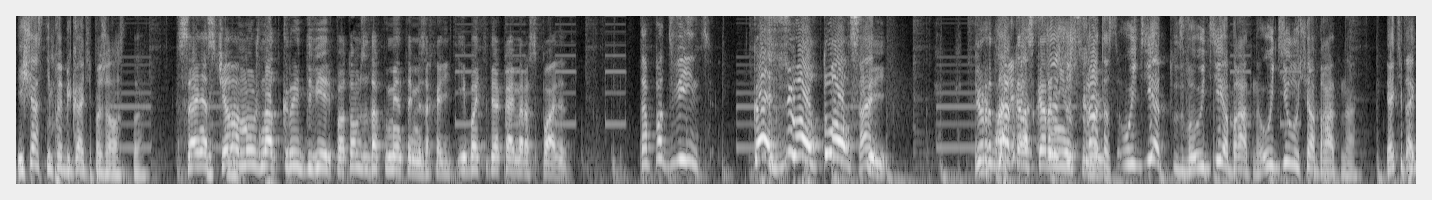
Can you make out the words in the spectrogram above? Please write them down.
И сейчас не пробегайте, пожалуйста. Саня, Ты сначала что? нужно открыть дверь, потом за документами заходить, ибо тебя камера спалит. Да подвиньте. Козел толстый! Пердак А, раскормил слышишь. Кратос, уйди оттуда, уйди обратно, уйди лучше обратно. Я тебя я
